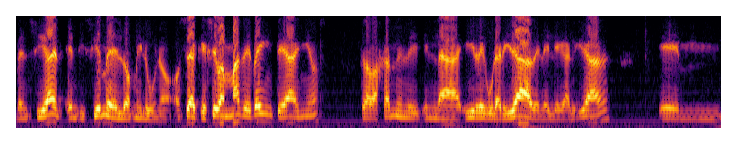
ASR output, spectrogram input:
vencía en, diciembre del 2001. O sea que llevan más de 20 años trabajando en, la irregularidad, en la ilegalidad. Em,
